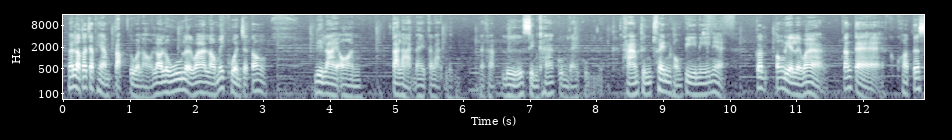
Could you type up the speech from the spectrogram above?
เพราะฉะนั้นเราก็จะพยายามปรับตัวเรา เรารู้เลยว่าเราไม่ควรจะต้อง rely on ตลาดใดตลาดหนึ่งนะครับหรือสินค้ากลุ่มใดกลุ่มหนึ่งถามถึงเทรนด์ของปีนี้เนี่ยก็ต้องเรียนเลยว่าตั้งแต่ควอเตอร์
